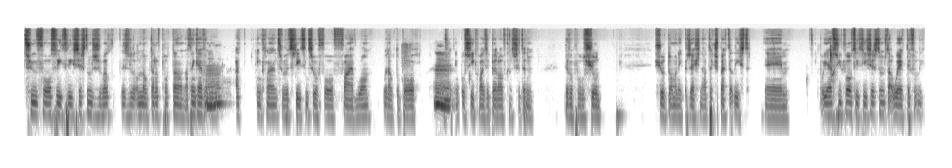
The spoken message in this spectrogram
two four three three systems as well. There's a little note that I've put down. I think Everton mm. are inclined to retreat into a four five one without the ball. Mm. I think we'll see quite a bit of considering Liverpool should should dominate possession. I'd expect at least. Um, but yeah, two four three systems that work differently.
